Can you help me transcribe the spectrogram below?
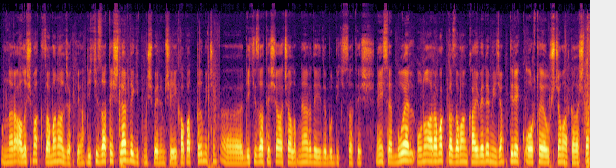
Bunlara alışmak zaman alacak ya. Dikiz ateşler de gitmiş benim şeyi kapattığım için. Ee, dikiz ateşi açalım. Neredeydi bu dikiz ateş? Neyse bu el onu aramakla zaman kaybedemeyeceğim. Direkt ortaya uçacağım arkadaşlar.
